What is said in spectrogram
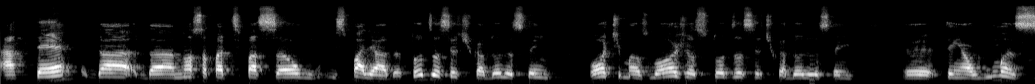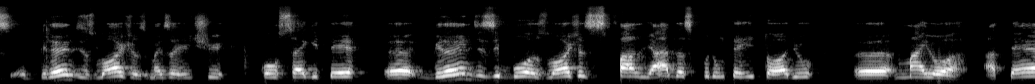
até da, da nossa participação espalhada. Todas as certificadoras têm ótimas lojas, todas as certificadoras têm, é, têm algumas grandes lojas, mas a gente consegue ter é, grandes e boas lojas espalhadas por um território é, maior, até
